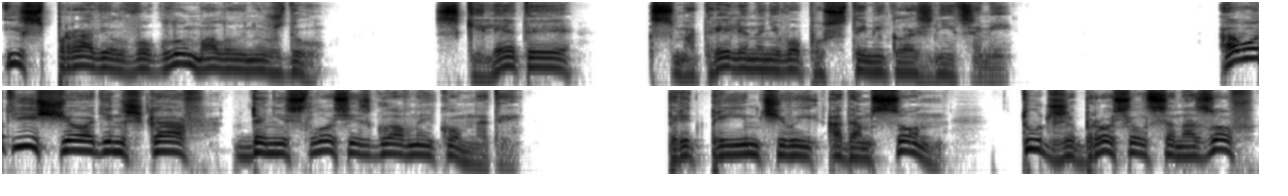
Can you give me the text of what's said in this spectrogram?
и справил в углу малую нужду. Скелеты смотрели на него пустыми глазницами. А вот еще один шкаф донеслось из главной комнаты. Предприимчивый Адамсон тут же бросился на зов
